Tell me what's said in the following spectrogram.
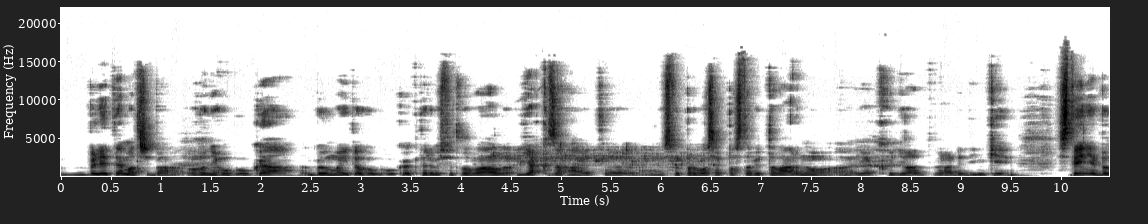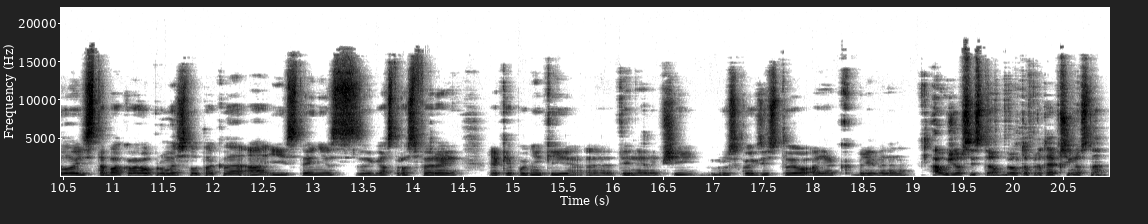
byly téma třeba ohledně Hubhooka, byl majitel Hubhooka, který vysvětloval, jak zahájit e, svůj provoz, jak postavit továrnu, jak dělat vyrábět dýmky. Stejně bylo i z tabákového průmyslu takhle a i stejně z gastrosféry, jaké podniky e, ty nejlepší v Rusku existují a jak byly vedené. A užil jsi to? Bylo to pro té přínosné?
